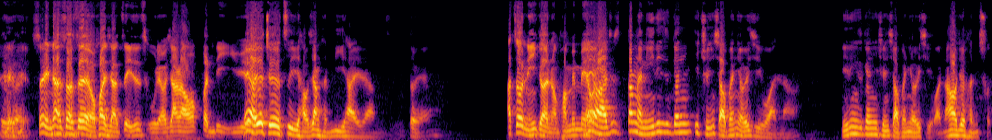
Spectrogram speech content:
对不对？所以你那时候真的有幻想自己是楚留香，然后奋力一跃。没有就觉得自己好像很厉害这样子。对啊，啊，只有你一个人哦，旁边没有。没有啊，就是当然你一定是跟一群小朋友一起玩啊，你一定是跟一群小朋友一起玩，然后就很蠢，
